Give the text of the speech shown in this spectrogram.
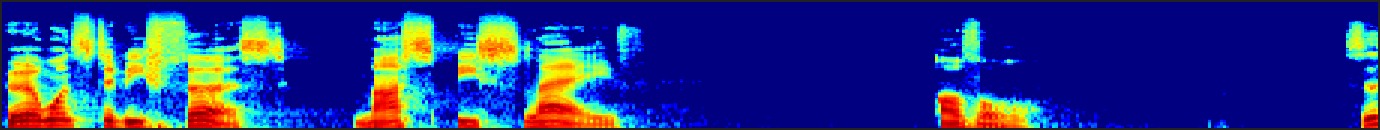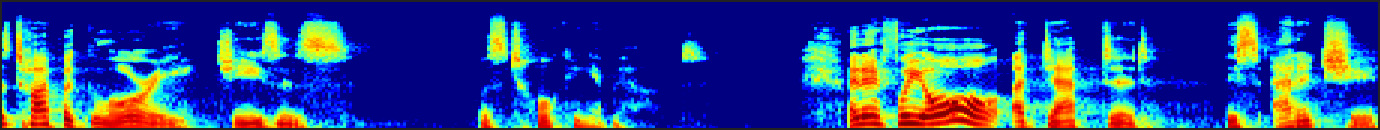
Whoever wants to be first must be slave of all. This is the type of glory Jesus was talking about. And if we all adapted this attitude,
